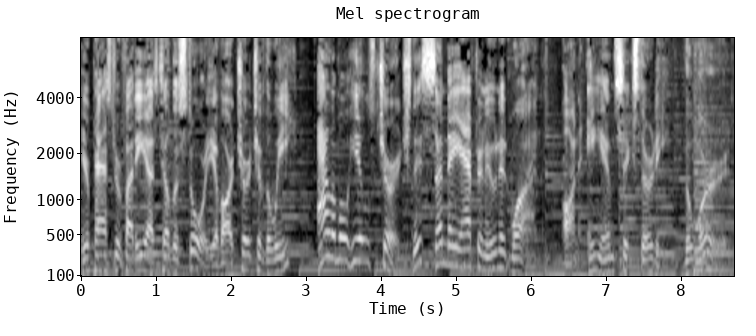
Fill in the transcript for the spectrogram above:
Hear Pastor Farias tell the story of our Church of the Week, Alamo Hills Church, this Sunday afternoon at 1 on AM 630. The Word.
